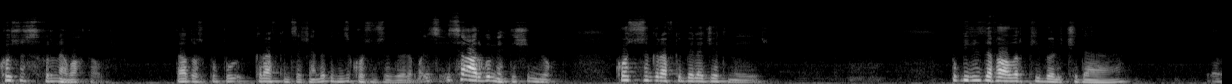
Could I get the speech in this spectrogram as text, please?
Kosinus sıfırı nə vaxt alır? Daha doğrusu bu, bu qrafikini çəkəndə birinci kosinusa görə. Bax, İç, içi arqument işim yoxdur. Kosinusun qrafiki belə getmir. Bu birinci dəfə alır pi bölü 2-də. Değil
